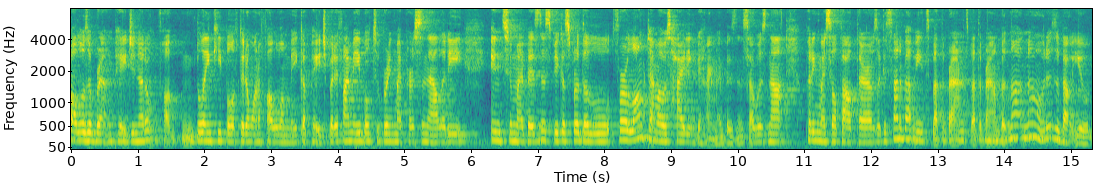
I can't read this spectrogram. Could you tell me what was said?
follows a brand page, and I don't blame people if they don't want to follow a makeup page. But if I'm able to bring my personality into my business, because for the for a long time I was hiding behind my business, I was not putting myself out there. I was like, it's not about me, it's about the brand, it's about the brand. But no, no, it is about you.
